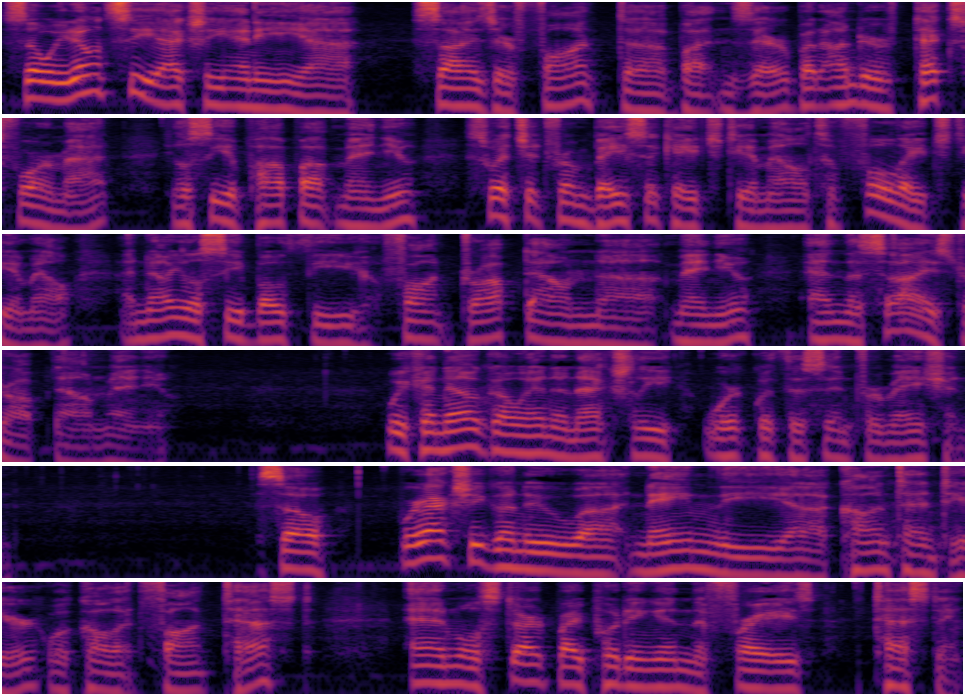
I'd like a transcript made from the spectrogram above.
So we don't see actually any uh, size or font uh, buttons there, but under text format, you'll see a pop-up menu. Switch it from basic HTML to full HTML, and now you'll see both the font drop-down uh, menu and the size drop-down menu. We can now go in and actually work with this information. So we're actually going to uh, name the uh, content here. We'll call it font test. And we'll start by putting in the phrase testing.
